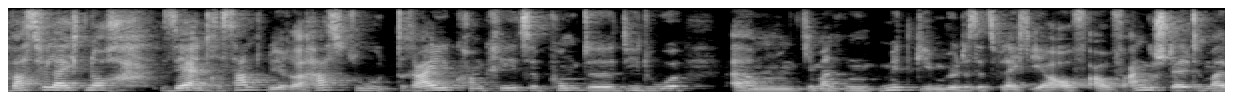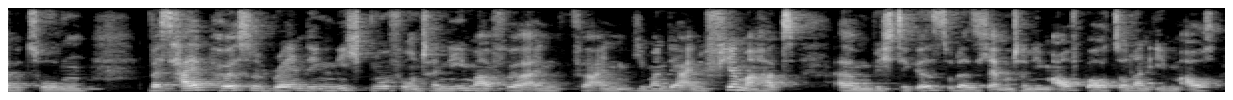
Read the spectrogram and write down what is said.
was vielleicht noch sehr interessant wäre, hast du drei konkrete Punkte, die du ähm, jemandem mitgeben würdest, jetzt vielleicht eher auf, auf Angestellte mal bezogen, weshalb Personal Branding nicht nur für Unternehmer, für, ein, für ein, jemanden, der eine Firma hat, ähm, wichtig ist oder sich ein Unternehmen aufbaut, sondern eben auch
